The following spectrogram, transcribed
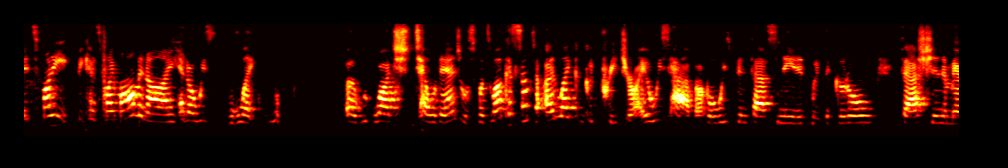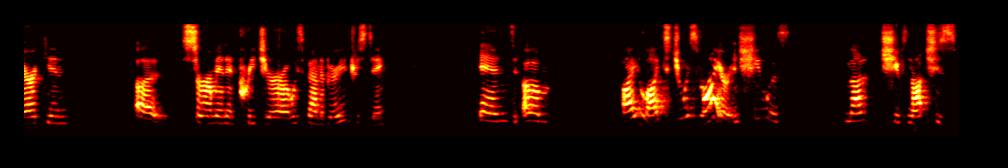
it's funny because my mom and I had always like uh, would watch televangelists once in a while because sometimes I like a good preacher. I always have. I've always been fascinated with the good old fashioned American uh, sermon and preacher. I always found it very interesting. And um, I liked Joyce Meyer, and she was not. She was not. She's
